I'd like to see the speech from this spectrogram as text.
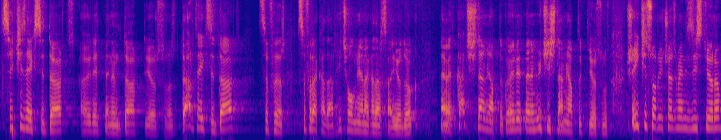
8 eksi 4 öğretmenim 4 diyorsunuz. 4 eksi 4 0. Sıfıra kadar hiç olmayana kadar sayıyorduk. Evet kaç işlem yaptık? Öğretmenim 3 işlem yaptık diyorsunuz. Şu iki soruyu çözmenizi istiyorum.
